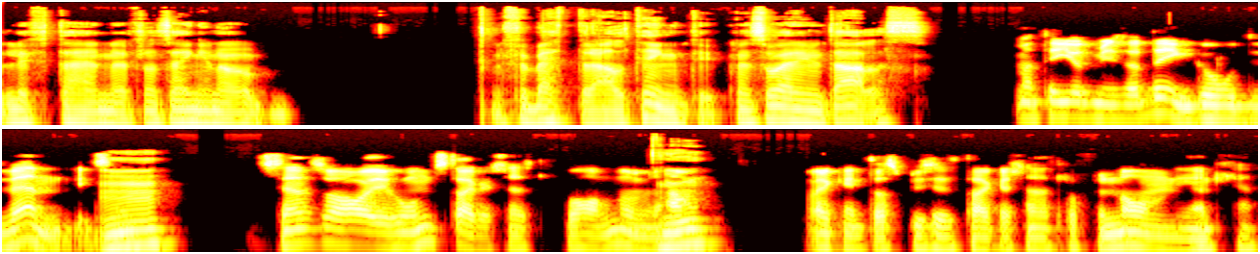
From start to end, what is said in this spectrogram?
lyfta henne från sängen och förbättra allting typ. Men så är det ju inte alls. Man tänker åtminstone att det är en god vän, liksom. Mm, Sen så har ju hon starka känslor för honom, men han jo. verkar inte ha speciellt starka känslor för någon egentligen.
